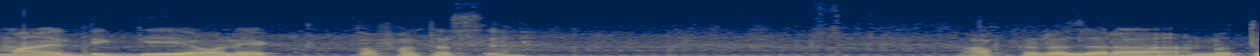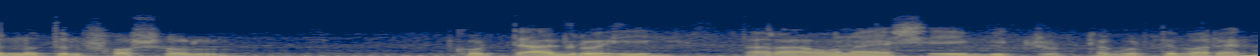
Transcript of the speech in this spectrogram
মানের দিক দিয়ে অনেক তফাত আছে। আপনারা যারা নতুন নতুন ফসল করতে আগ্রহী, তারা অনায়াসে এই বিটরুটটা করতে পারেন।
